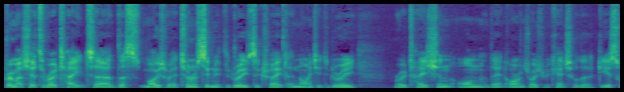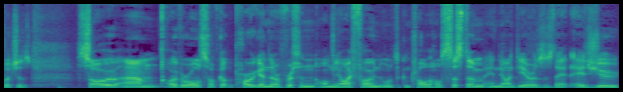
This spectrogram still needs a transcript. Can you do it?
pretty much had to rotate uh, this motor at 270 degrees to create a 90 degree rotation on that orange rotary catch for the gear switches. So um, overall, so I've got the program that I've written on the iPhone in order to control the whole system and the idea is, is that as you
